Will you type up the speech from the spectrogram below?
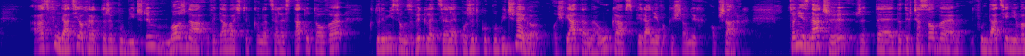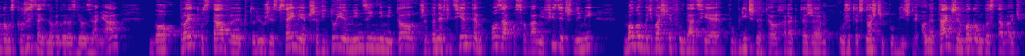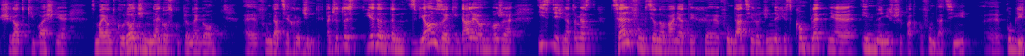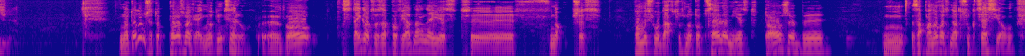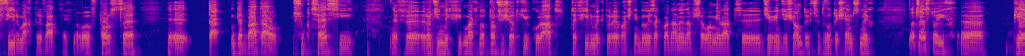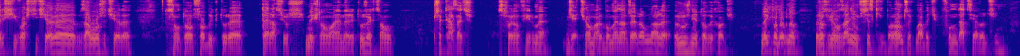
a z fundacji o charakterze publicznym można wydawać tylko na cele statutowe, którymi są zwykle cele pożytku publicznego oświata, nauka, wspieranie w określonych obszarach. Co nie znaczy, że te dotychczasowe fundacje nie mogą skorzystać z nowego rozwiązania, bo projekt ustawy, który już jest w Sejmie, przewiduje między innymi to, że beneficjentem poza osobami fizycznymi mogą być właśnie fundacje publiczne, te o charakterze użyteczności publicznej. One także mogą dostawać środki właśnie z majątku rodzinnego skupionego e, w fundacjach rodzinnych. Także to jest jeden ten związek i dalej on może istnieć, natomiast cel funkcjonowania tych e, fundacji rodzinnych jest kompletnie inny niż w przypadku fundacji e, publicznych. No to dobrze, to porozmawiajmy o tym celu, e, bo z tego, co zapowiadane jest no, przez pomysłodawców, no to celem jest to, żeby mm, zapanować nad sukcesją w firmach prywatnych. No bo w Polsce ta debata o sukcesji w rodzinnych firmach no, toczy się od kilku lat. Te firmy, które właśnie były zakładane na przełomie lat 90. Y, czy 2000, no często ich e, pierwsi właściciele, założyciele są to osoby, które teraz już myślą o emeryturze, chcą przekazać swoją firmę dzieciom albo menadżerom, no ale różnie to wychodzi. No i podobno rozwiązaniem wszystkich bolączek ma być fundacja rodzinna.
